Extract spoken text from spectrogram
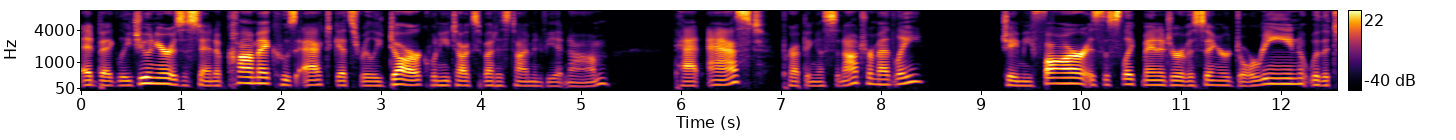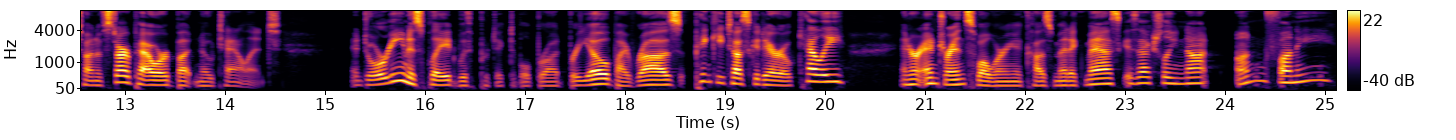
Ed Begley Jr. is a stand up comic whose act gets really dark when he talks about his time in Vietnam. Pat Ast, prepping a Sinatra medley. Jamie Farr is the slick manager of a singer, Doreen, with a ton of star power but no talent. And Doreen is played with predictable broad brio by Roz Pinky Tuscadero Kelly, and her entrance while wearing a cosmetic mask is actually not unfunny.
